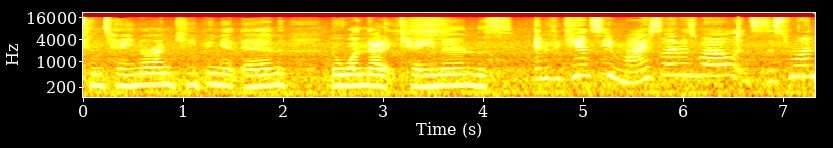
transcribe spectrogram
container I'm keeping it in, the one that it came in. The And if you can't see my slime as well, it's this one.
